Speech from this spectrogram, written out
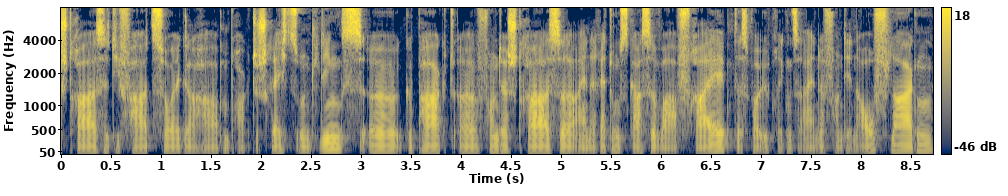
Leopoldstraße, die Fahrzeuge haben praktisch rechts und links äh, geparkt äh, von der Straße. Eine Rettungsgasse war frei. Das war übrigens eine von den Auflagen,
